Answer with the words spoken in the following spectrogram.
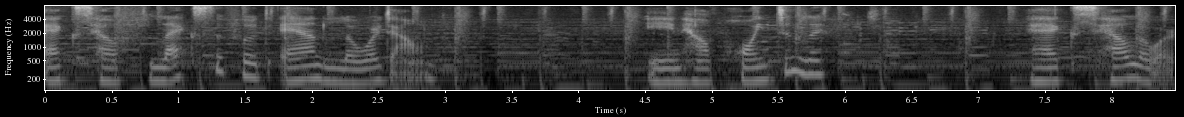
Exhale, flex the foot and lower down. Inhale, point and lift. Exhale, lower.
